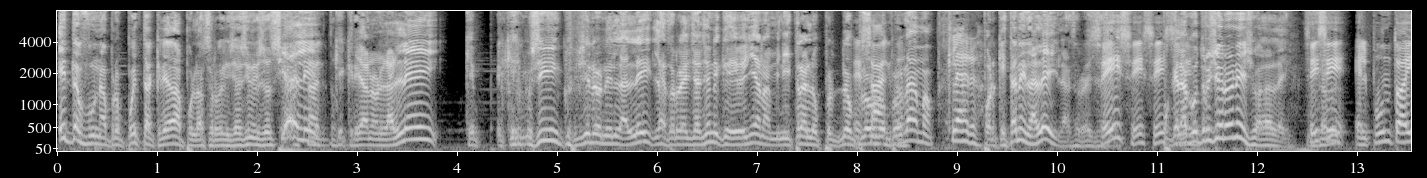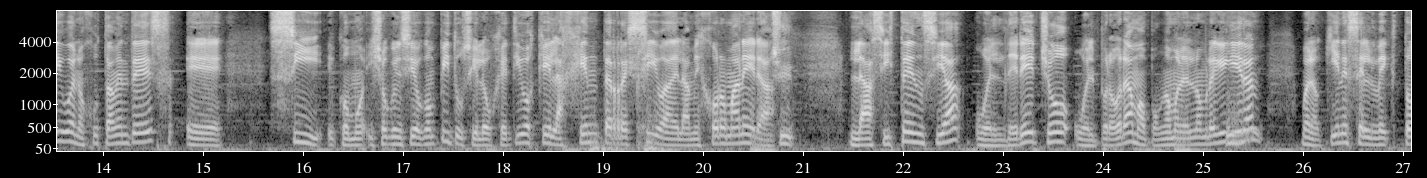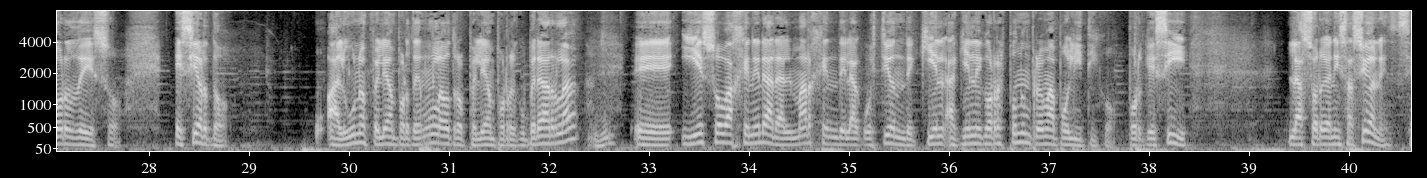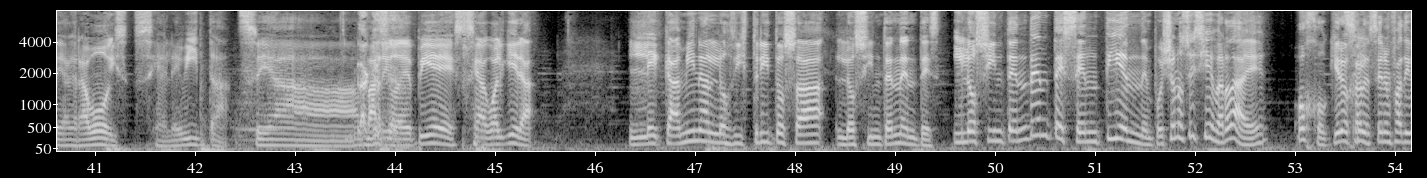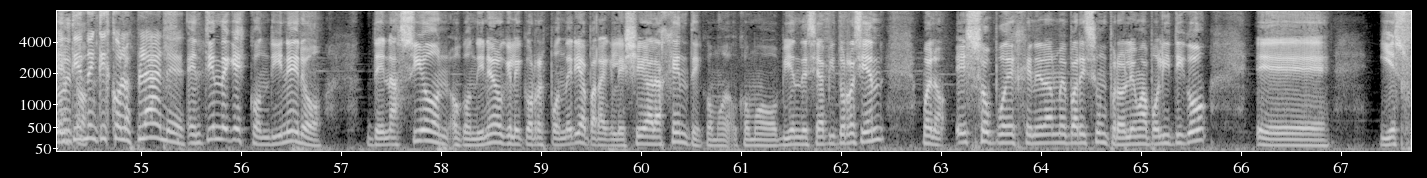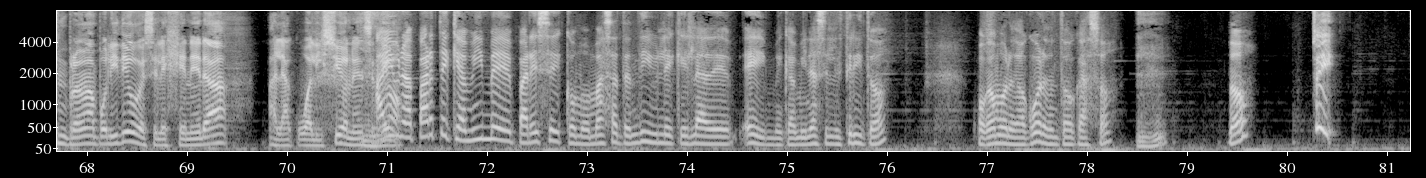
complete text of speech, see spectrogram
Esta fue una propuesta creada por las organizaciones sociales Exacto. que crearon la ley. Que, que inclusive incluyeron en la ley las organizaciones que debían administrar los, los programas. Claro. Porque están en la ley las organizaciones. Sí, sí, sí, Porque sí. la construyeron ellos a la ley. Sí, sí. El punto ahí, bueno, justamente es. Eh, si, como, y yo coincido con Pitu, si el objetivo es que la gente reciba de la mejor manera Sí. la asistencia o el derecho o el programa, pongámosle el nombre que quieran, bueno, ¿quién es el vector de eso? Es cierto, algunos pelean por tenerla, otros pelean por recuperarla, eh, y eso va a generar al margen de la cuestión de quién, a quién le corresponde un problema político, porque si las organizaciones, sea Grabois, sea Levita, sea La Barrio sea. de Pies, sea cualquiera, le caminan los distritos a los intendentes. Y los intendentes entienden, pues yo no sé si es verdad, ¿eh? Ojo, quiero dejar Sí. de ser enfático en esto. Entienden que es con los planes. Entiende que es con dinero de nación o con dinero que le correspondería para que le llegue a la gente, como, como bien decía Pito recién. Bueno, eso puede generar, me parece, un problema político. eh, y es un problema político que se le genera a la coalición. En ese Hay sentido. una parte que a mí me parece como más atendible, que es la de, hey, me caminás el distrito. Pongámonos de acuerdo en todo caso. ¿no? Sí,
